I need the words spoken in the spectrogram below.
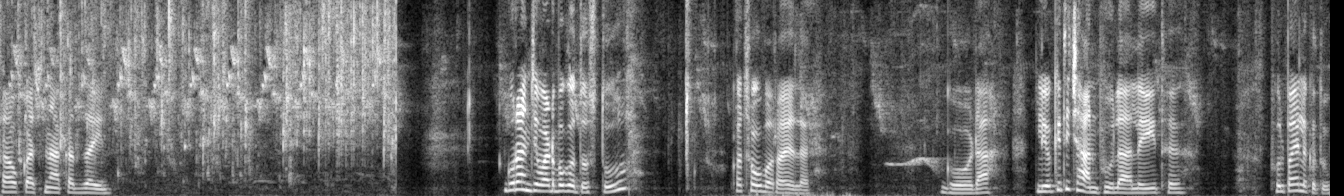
सावकाश नाकात जाईन. गुरांची वाट बघतोस तू? कसं उभं राहिलाय? घोडा. लिओ किती छान फुलं आलं इथं. फुल पाहिलं का तू?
